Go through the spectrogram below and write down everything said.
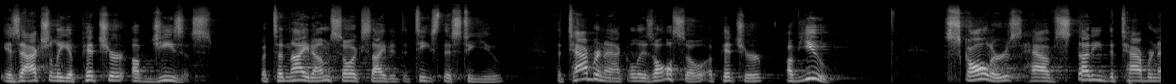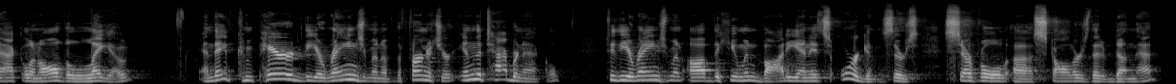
is actually a picture of Jesus. But tonight I'm so excited to teach this to you. The tabernacle is also a picture of you. Scholars have studied the tabernacle and all the layout, and they've compared the arrangement of the furniture in the tabernacle to the arrangement of the human body and its organs. There's several uh, scholars that have done that.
